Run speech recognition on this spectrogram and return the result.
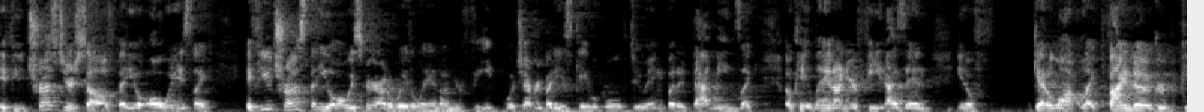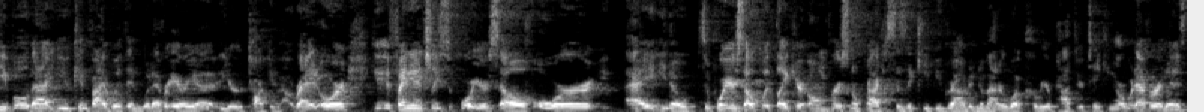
if you trust yourself that you'll always like, if you trust that you'll always figure out a way to land on your feet, which everybody is capable of doing, but it, that means like, okay, land on your feet as in, you know, get along like find a group of people that you can vibe with in whatever area you're talking about right or you financially support yourself or I, you know, support yourself with like your own personal practices that keep you grounded no matter what career path you're taking or whatever it is.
